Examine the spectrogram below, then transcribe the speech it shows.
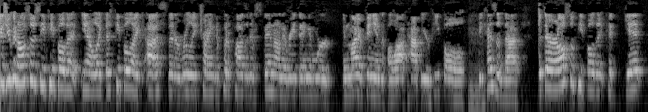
because you can also see people that, you know, like there's people like us that are really trying to put a positive spin on everything and we're, in my opinion, a lot happier people mm-hmm. because of that. But there are also people that could get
